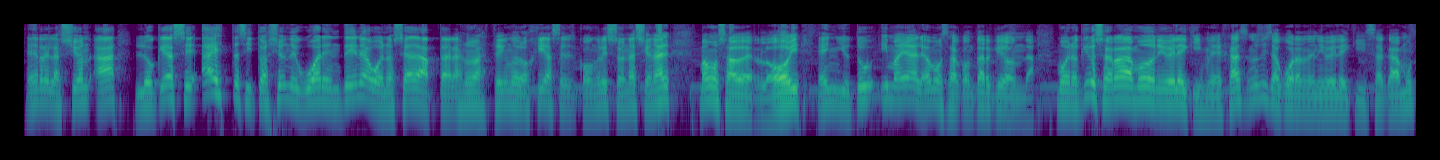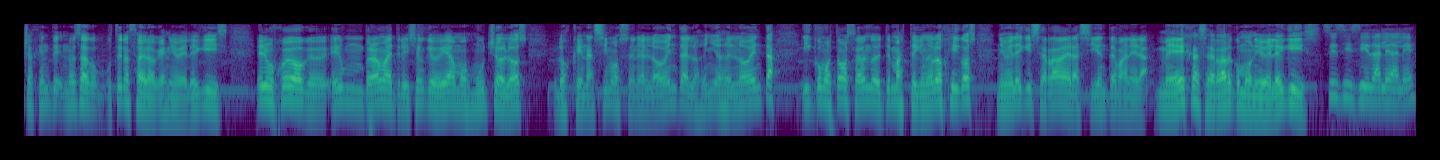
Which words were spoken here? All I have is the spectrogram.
en relación a lo que hace a esta situación de cuarentena. Bueno, se adapta a las nuevas tecnologías el Congreso Nacional. Vamos a verlo hoy en YouTube y mañana le vamos a contar qué onda. Bueno, quiero cerrar a modo nivel X, ¿me dejas? No sé si se acuerdan de nivel X. Acá mucha gente, no sabe, usted no sabe lo que es nivel X. Era un juego que era un programa de televisión que veíamos mucho los, los que nacimos en el 90, los niños del 90. Y como estamos hablando de temas tecnológicos, nivel X cerraba de la siguiente manera. ¿Me deja cerrar como nivel X? Sí, sí, sí, dale, dale.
